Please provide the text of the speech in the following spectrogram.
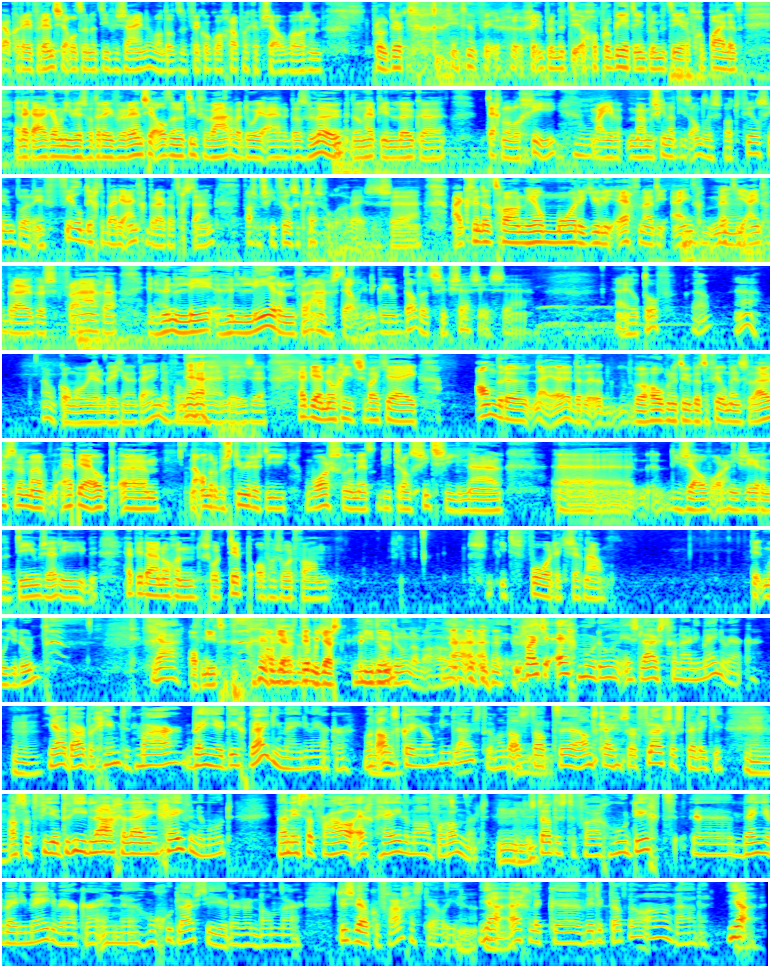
welke referentiealternatieven zijn er? Want dat vind ik ook wel grappig. Ik heb zelf ook wel eens een product ge- ge- geïmplementeerd, geprobeerd te implementeren of gepilot. En dat ik eigenlijk helemaal niet wist wat de referentiealternatieven waren. Waardoor je eigenlijk, dat is leuk, dan heb je een leuke technologie. Maar, je, maar misschien had iets anders wat veel simpeler en veel dichter bij die eindgebruiker had gestaan, was misschien veel succesvoller geweest. Dus, eh, maar ik vind het gewoon heel mooi dat jullie echt vanuit die eindge met die Mhm. eindgebruikers vragen en hun, hun leren vragen stellen. En ik denk dat dat het succes is. eh. Ja, heel tof. Ja. Ja. Nou, we komen alweer een beetje aan het einde van Ja. eh, deze. Heb jij nog iets wat jij andere, nou ja, we hopen natuurlijk dat er veel mensen luisteren, maar heb jij ook ehm, naar andere bestuurders die worstelen met die transitie naar eh, die zelforganiserende teams? Hè, die, heb je daar nog een soort tip of een soort van iets voor dat je zegt, nou, dit moet je doen Ja, of niet? of juist, dit moet je juist niet doen? Niet doen, dat mag ook. ja, wat je echt moet doen is luisteren naar die medewerker. Hmm. Ja, daar begint het. Maar ben je dicht bij die medewerker? Want Mm. anders kan je ook niet luisteren. Want als Mm. dat, eh, anders krijg je een soort fluisterspelletje. Hmm. Als dat via drie lage leidinggevenden moet, dan is dat verhaal echt helemaal veranderd. Dus dat is de vraag, hoe dicht eh, ben je bij die medewerker en eh, hoe goed luister je er dan naar? Dus welke vragen stel je? Ja. Ja, eigenlijk eh, wil ik dat wel aanraden. Ja.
